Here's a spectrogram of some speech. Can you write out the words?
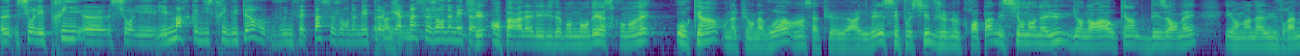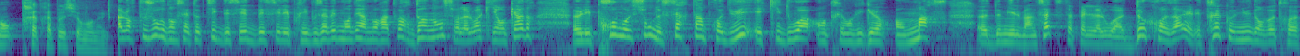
euh, sur les prix, euh, sur les, marques distributeurs, vous ne faites pas ce genre de méthode. Eh ben, Il n'y a pas ce genre de méthode. J'ai en parallèle évidemment demandé à ce qu'on en ait aucun. On a pu en avoir, hein, ça a pu arriver, c'est possible, je ne le crois pas. Mais si on en a eu, il n'y en aura aucun désormais. Et on en a eu vraiment très très peu si on en a eu. Alors toujours dans cette optique d'essayer de baisser les prix, vous avez demandé un moratoire d'un an sur la loi qui encadre les promotions de certains produits et qui doit entrer en vigueur en mars 2027. Ça s'appelle la loi De Croza. Elle est très connue dans votre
